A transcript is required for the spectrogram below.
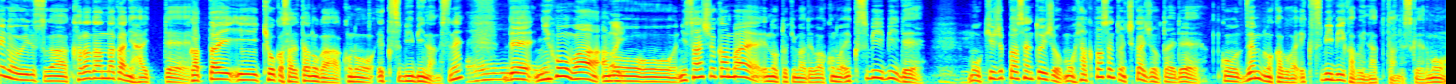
類のウイルスが体の中に入って合体強化されたのがこの XBB なんですね。で、日本はあの、2、3週間前の時まではこの XBB でもう90%以上、もう100%に近い状態で、こう全部の株が XBB 株になってたんですけれども、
